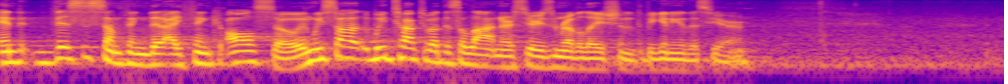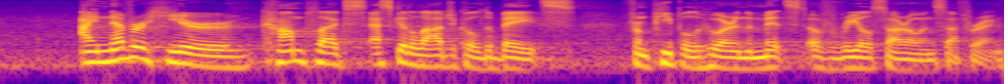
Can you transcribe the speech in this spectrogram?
And this is something that I think also, and we saw, we talked about this a lot in our series in Revelation at the beginning of this year. I never hear complex eschatological debates from people who are in the midst of real sorrow and suffering.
